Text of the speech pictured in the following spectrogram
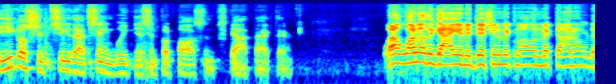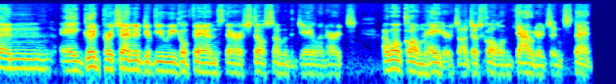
The Eagles should see that same weakness and put Boston Scott back there. Well, one other guy, in addition to McMullen, McDonald, and a good percentage of you Eagle fans, there are still some of the Jalen Hurts. I won't call them haters. I'll just call them doubters instead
